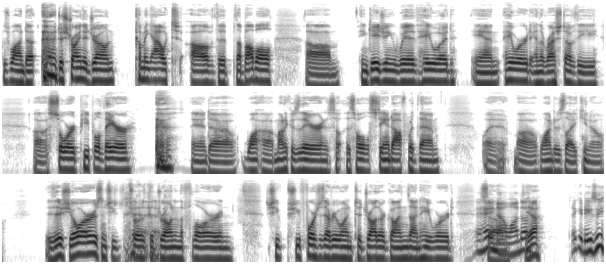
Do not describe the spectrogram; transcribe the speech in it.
was Wanda destroying the drone, coming out of the the bubble, um, engaging with Haywood and Hayward and the rest of the uh, sword people there, and uh, uh, Monica's there, and this whole standoff with them. Uh, uh, Wanda's like, you know, is this yours? And she throws the drone on the floor, and she she forces everyone to draw their guns on Hayward. Hey, hey now, Wanda. Yeah, Take it easy.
